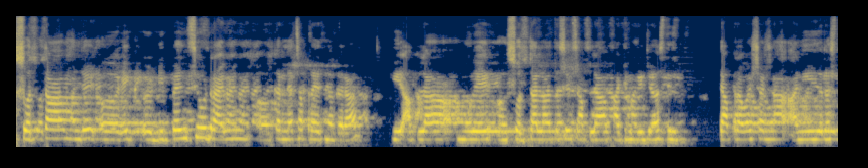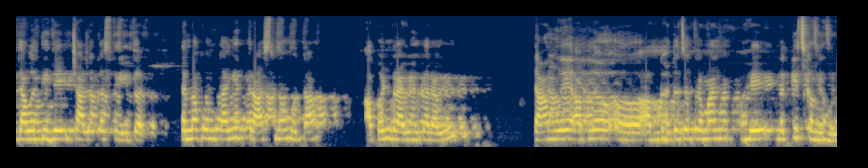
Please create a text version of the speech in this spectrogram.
स्वतः म्हणजे एक डिफेन्सिव्ह ड्रायव्हिंग करण्याचा प्रयत्न करा. की आपल्यामुळे स्वतःला तसेच आपल्या पाठीमागे जे असतील त्या प्रवाशांना आणि रस्त्यावरती जे चालक असतील इतर त्यांना कोणताही त्रास न होता आपण ड्रायव्हिंग करावी. त्यामुळे आपलं अपघाताचं प्रमाण हे नक्कीच कमी होईल.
